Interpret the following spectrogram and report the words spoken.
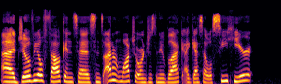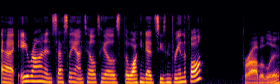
Uh, Jovial Falcon says, Since I don't watch Orange is the New Black, I guess I will see here uh, Aaron and Cecily on Telltale's The Walking Dead Season 3 in the fall. Probably.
